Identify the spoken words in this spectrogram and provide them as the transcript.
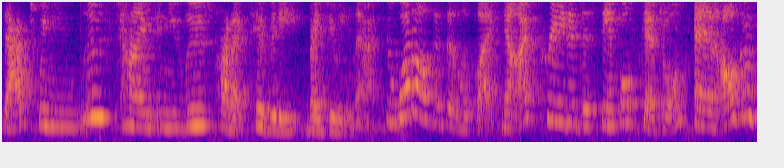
that's when you lose time and you lose productivity by doing that. So what all does it look like? Now I've created this sample schedule and I'll go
